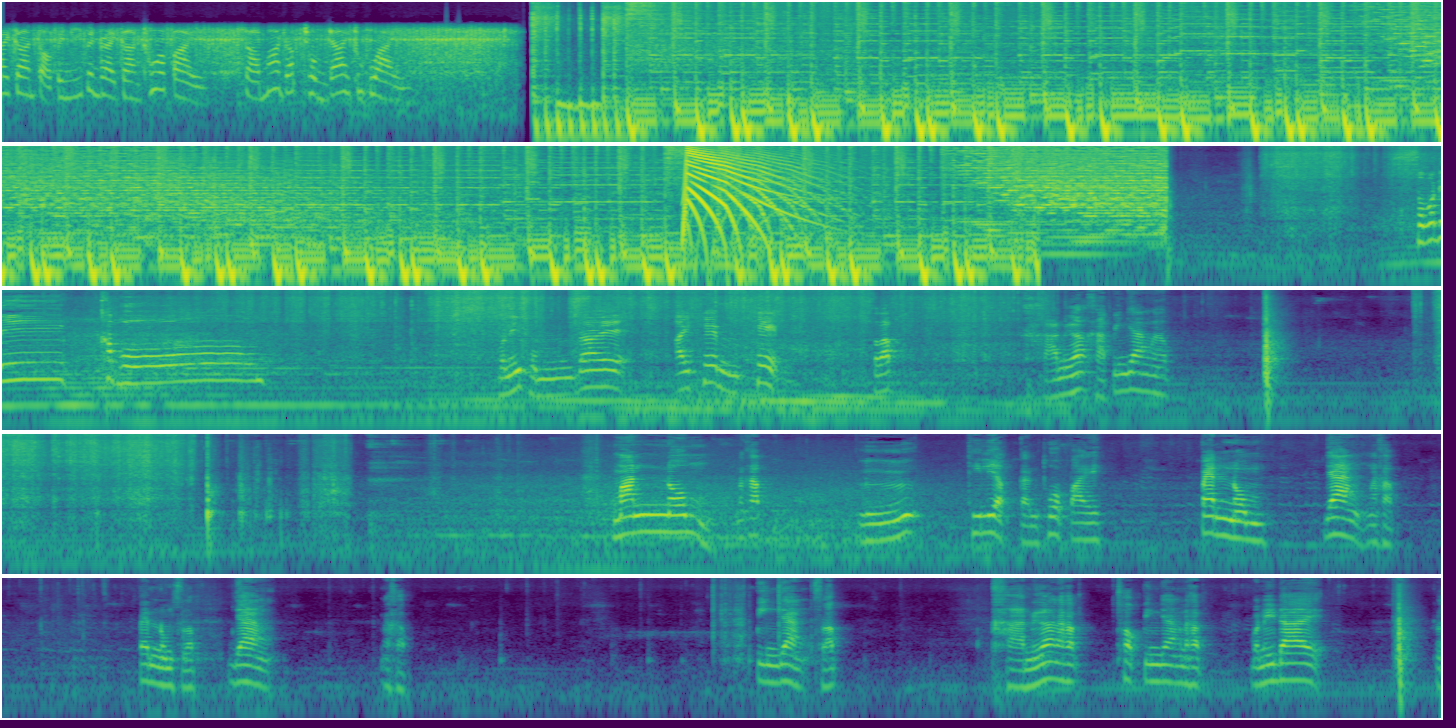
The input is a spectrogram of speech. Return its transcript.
รายการต่อไปนี้เป็นรายการทั่วไป สามารถรับชมได้ทุกวัย สวัสดี ครับผมวันนี้ผมได้ไอเทมเทพสำหรับขาเนื้อขาปิ้งย่างนะครับ มันนมนะครับ หรือที่เรียกกันทั่วไป แป้นนมย่างนะครับ แป้นนมสำหรับ ย่างนะครับ ปิ้งย่างสำหรับขาเนื้อนะครับ ชอบปิ้งย่างนะครับ วันนี้ได้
